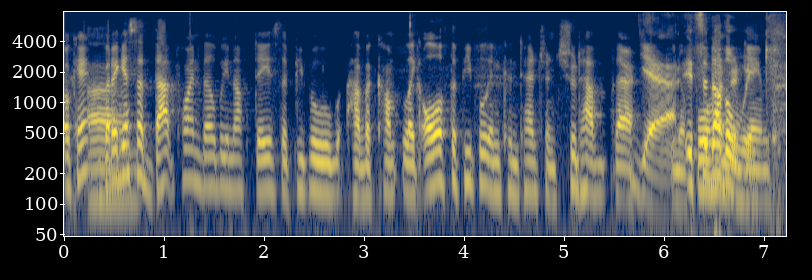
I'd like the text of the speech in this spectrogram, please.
Okay, but I guess Um, at that point there'll be enough days that people have a com- like all of the people in contention should have their Yeah, you know it's 400 another week. games.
